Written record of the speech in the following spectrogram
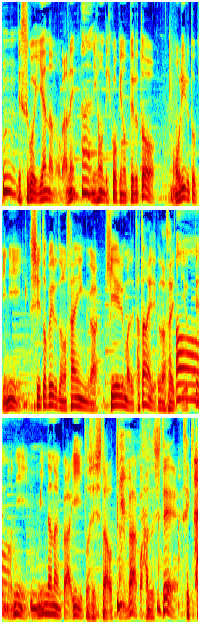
うん。ですごい嫌なのがね、はい。日本で飛行機乗ってると降りる時にシートベルトのサインが消えるまで立たないでくださいって言ってんのに、うん。みんななんかいい年したおっちゃんがこう外して 席立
